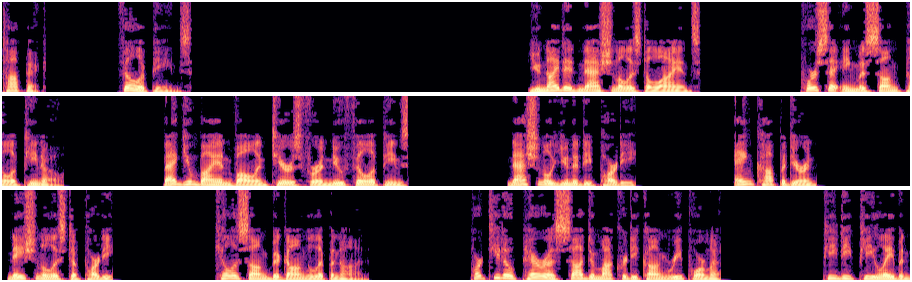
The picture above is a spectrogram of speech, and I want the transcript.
Topic. Philippines. United Nationalist Alliance. Pwersa ng Masang Pilipino Bagumbayan Volunteers for a New Philippines National Unity Party Ang Kapatiran Nationalista Party Kilusang Bagong Lipunan Partido para sa Demokratikong Reforma PDP Laban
